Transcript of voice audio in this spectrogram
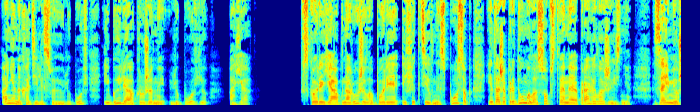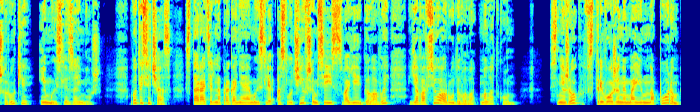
Они находили свою любовь и были окружены любовью, а я... Вскоре я обнаружила более эффективный способ и даже придумала собственное правило жизни. Займешь руки и мысли займешь. Вот и сейчас, старательно прогоняя мысли о случившемся из своей головы, я вовсю орудовала молотком. Снежок, встревоженный моим напором,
